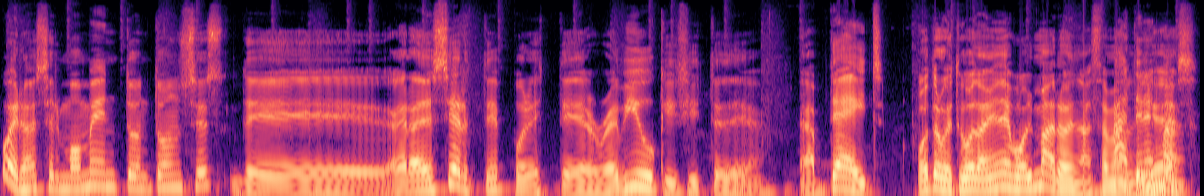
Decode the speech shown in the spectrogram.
bueno, es el momento entonces de agradecerte por este review que hiciste de update. Otro que estuvo también es Volmaro en la Summer Ah, ¿tenés League, ¿eh? más?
